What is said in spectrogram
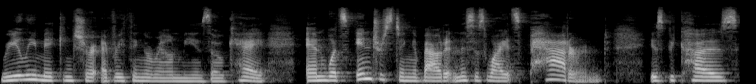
really making sure everything around me is okay. And what's interesting about it, and this is why it's patterned, is because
